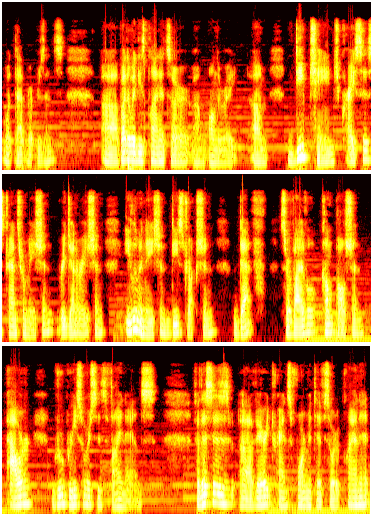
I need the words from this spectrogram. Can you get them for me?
what that represents. Uh, by the way, these planets are um, on the right. Um, deep change, crisis, transformation, regeneration, illumination, destruction, death, survival, compulsion, power, group resources, finance. So this is a very transformative sort of planet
